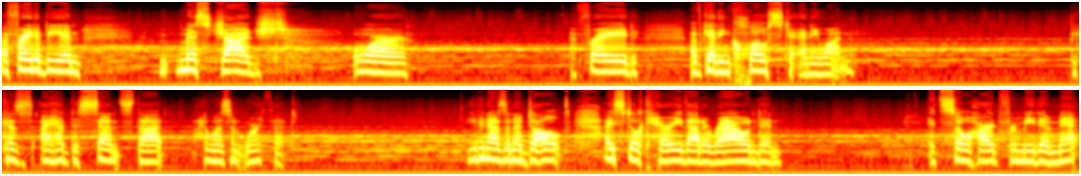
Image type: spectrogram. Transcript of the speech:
Afraid of being misjudged or afraid of getting close to anyone because I had the sense that I wasn't worth it. Even as an adult, I still carry that around, and it's so hard for me to admit.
